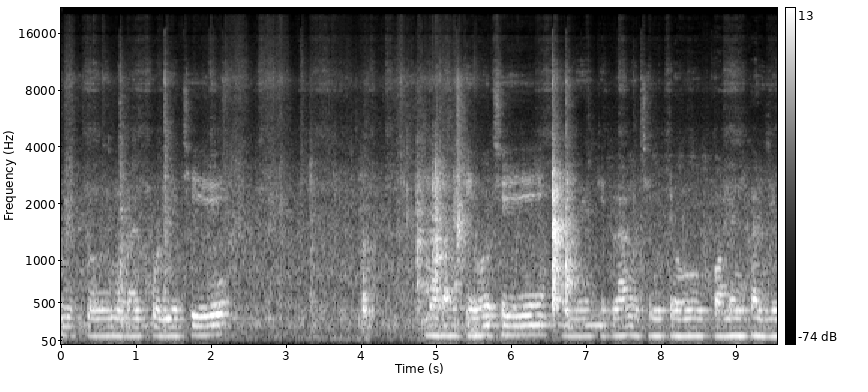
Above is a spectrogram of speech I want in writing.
મિત્રો મોબાઈલ ખોલીએ છીએ મોબાઈલ કેવો છે? અને કેટલાનો છે મિત્રો કોમેન્ટ કરજો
